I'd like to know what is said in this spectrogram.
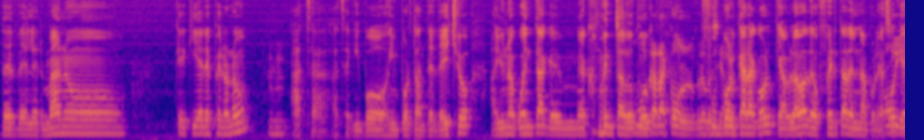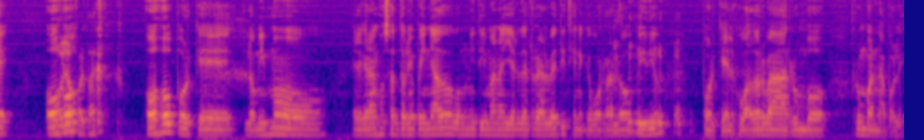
desde el hermano que quieres pero no, hasta, hasta equipos importantes. De hecho, hay una cuenta que me ha comentado Fútbol Caracol, creo que Fútbol Caracol, que hablaba de oferta del Nápoles. Así que, ojo, ojo, porque lo mismo el gran José Antonio Peinado, community manager del Real Betis, tiene que borrar los vídeos porque el jugador va rumbo, rumbo al Nápoles.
